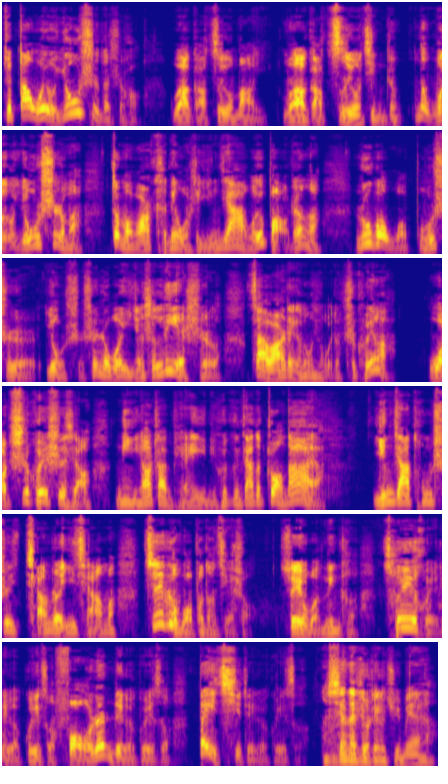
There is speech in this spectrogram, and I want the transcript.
就当我有优势的时候。”我要搞自由贸易，我要搞自由竞争，那我有优势吗？这么玩肯定我是赢家，我有保证啊。如果我不是优势，甚至我已经是劣势了，再玩这个东西我就吃亏了。我吃亏事小，你要占便宜，你会更加的壮大呀。赢家通吃，强者一强嘛，这个我不能接受，所以我宁可摧毁这个规则，否认这个规则，背弃这个规则。那现在就这个局面呀。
